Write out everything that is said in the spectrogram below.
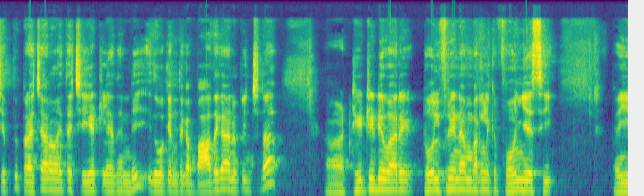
చెప్పి ప్రచారం అయితే చేయట్లేదండి. ఇది ఒక ఇంతగా బాధగా అనిపించిన టీటీడీ వారి టోల్ ఫ్రీ నెంబర్లకి ఫోన్ చేసి ఈ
